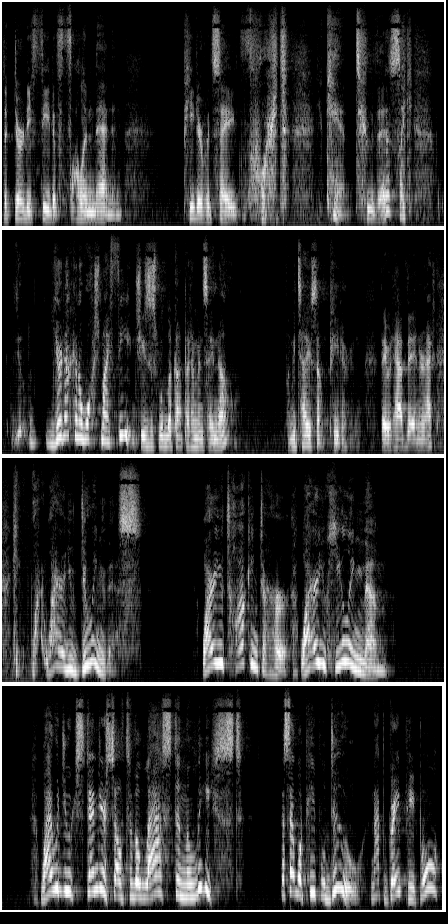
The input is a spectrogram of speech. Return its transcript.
the dirty feet of fallen men. And Peter would say, Lord, you can't do this. Like, you're not going to wash my feet. And Jesus would look up at him and say, No. Let me tell you something, Peter. And they would have the interaction. He, why, why are you doing this? Why are you talking to her? Why are you healing them? Why would you extend yourself to the last and the least? That's not what people do. Not great people,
